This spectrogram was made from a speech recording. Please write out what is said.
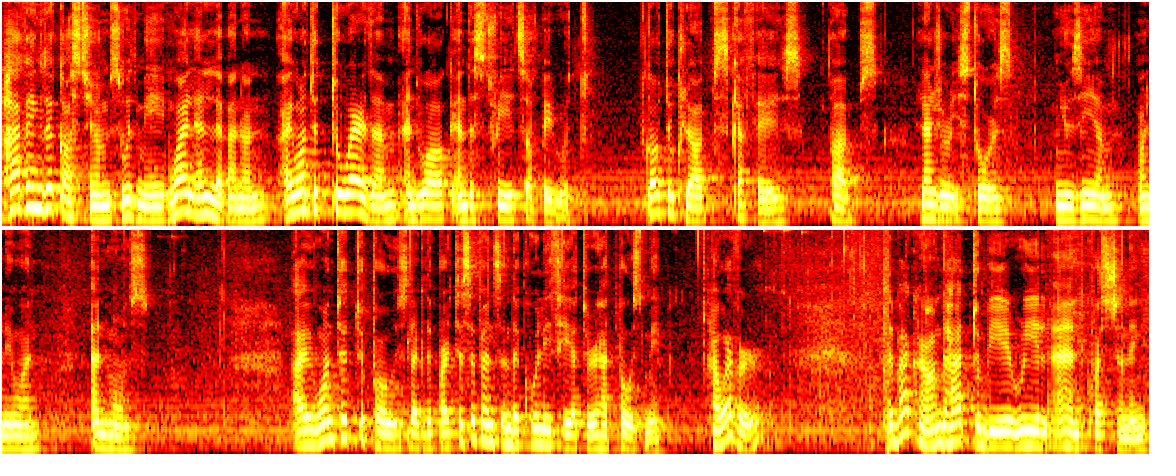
Having the costumes with me while in Lebanon, I wanted to wear them and walk in the streets of Beirut. Go to clubs, cafes, pubs, lingerie stores, museum, only one, and malls. I wanted to pose like the participants in the Cooley Theater had posed me. However, the background had to be real and questioning.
